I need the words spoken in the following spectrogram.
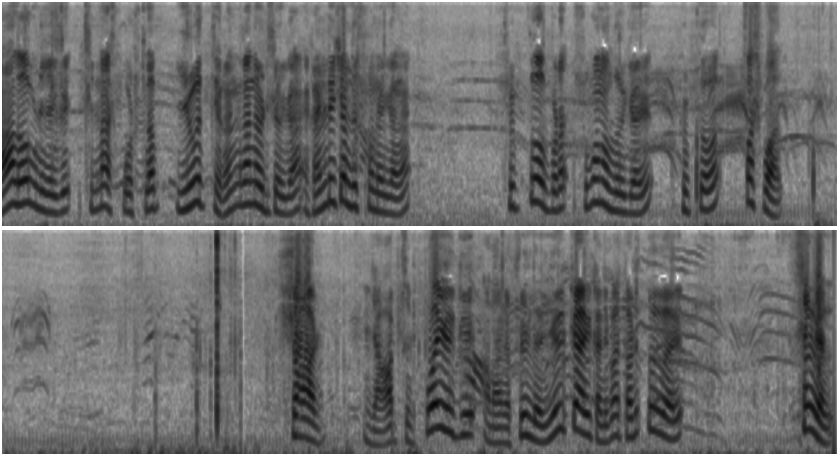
நாலு ஓவர் பண்ணியிருக்கு சின்ன ஸ்போர்ட்ஸ் கிளப் இருபத்தி ரெண்டு ரன் அடிச்சிருக்காங்க ரெண்டு விக்கெட் லிஸ்ட் பண்ணியிருக்காங்க ஃபிஃப்த் ஓவர் கூட சுமன் வந்திருக்காரு. Fifth over first ball short இங்கே ஆப்ஷன் போயிருக்கு. ஆனால் அந்த ஃபீல்டில் இருக்காரு. கண்டிப்பாக தடுத்துருவார். சிங்கல்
